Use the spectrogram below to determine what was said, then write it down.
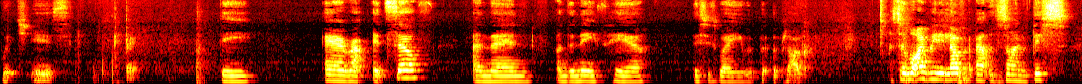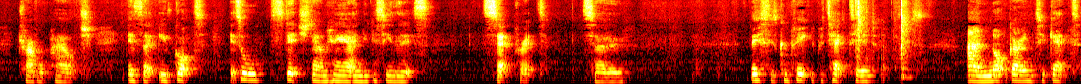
which is the Airwrap itself. And then underneath here, this is where you would put the plug. So what I really love about the design of this travel pouch is that you've got it's all stitched down here and you can see that it's separate. So this is completely protected. And not going to get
